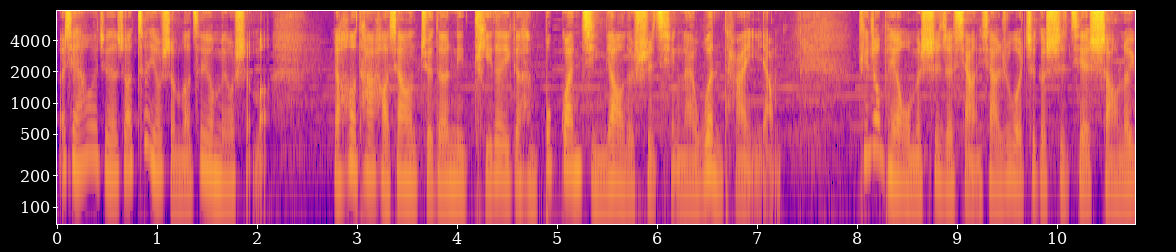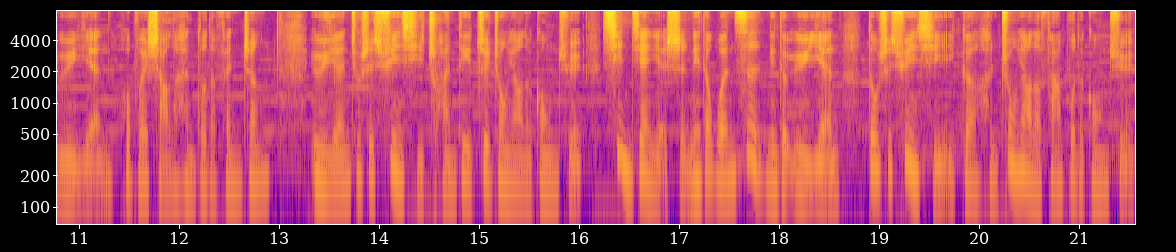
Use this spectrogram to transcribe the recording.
而且他会觉得说这有什么？这又没有什么。然后他好像觉得你提了一个很不关紧要的事情来问他一样。听众朋友，我们试着想一下，如果这个世界少了语言，会不会少了很多的纷争？语言就是讯息传递最重要的工具，信件也是。你的文字、你的语言都是讯息一个很重要的发布的工具。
